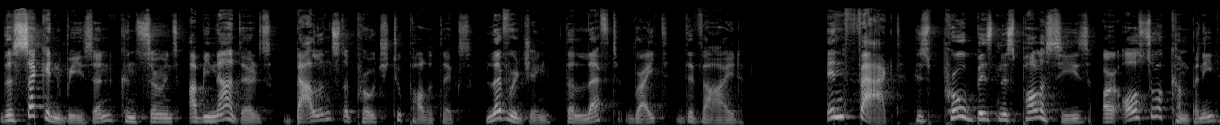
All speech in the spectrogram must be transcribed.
The second reason concerns Abinader's balanced approach to politics, leveraging the left right divide. In fact, his pro business policies are also accompanied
